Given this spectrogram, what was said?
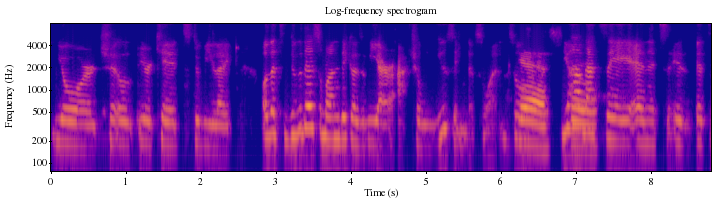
your child your kids to be like oh let's do this one because we are actually using this one so yes, you have that say and it's it, it's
